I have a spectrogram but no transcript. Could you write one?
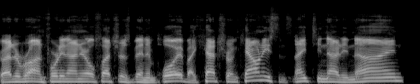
Try to run. 49 year old Fletcher has been employed by Catron County since 1999.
